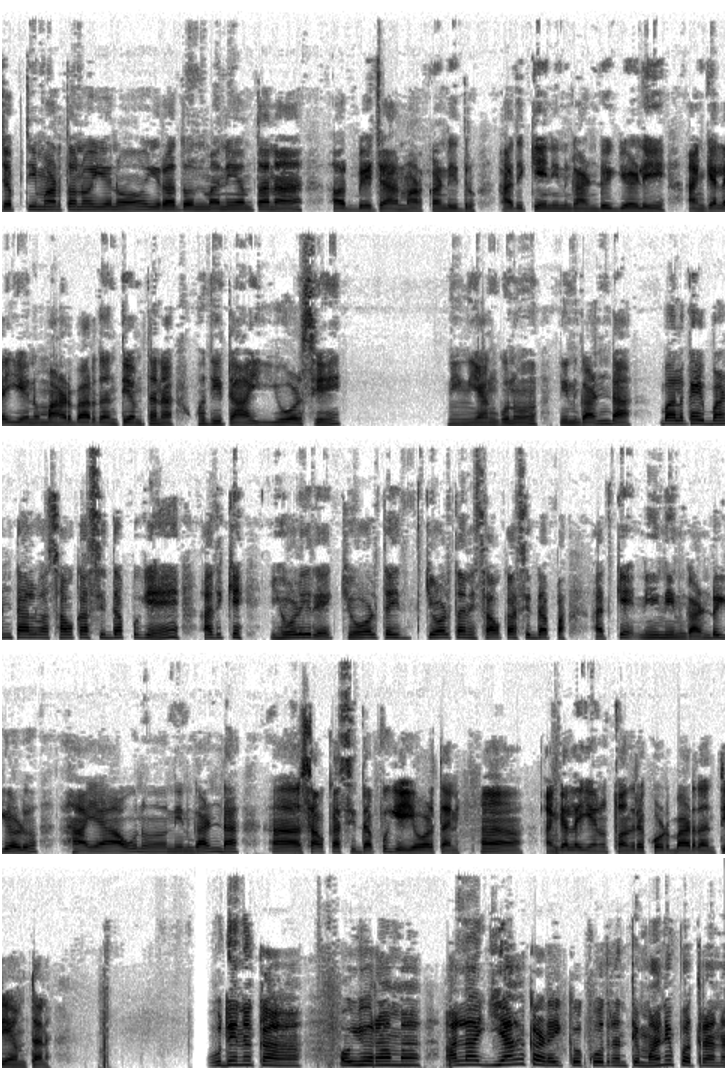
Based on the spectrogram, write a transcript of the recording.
ಜಪ್ತಿ ಮಾಡ್ತಾನೋ ಏನೋ, ಇರೋದೊಂದು ಮನೆ ಅಂತಾನ? ಅದು ಬೇಜಾರು ಮಾಡ್ಕೊಂಡಿದ್ರು. ಅದಕ್ಕೆ ನಿನ್ನ ಗಂಡ ಹೇಳಿ ಹಂಗೆಲ್ಲ ಏನು ಮಾಡಬಾರ್ದಂತೆ ಅಂತಾನ? ಒಂದಿಟ ಯೋಳ್ಸಿ. ನೀನು ಹೆಂಗೂ ನಿನ್ನ ಗಂಡ ಬಲಕೈ ಬಂಟ ಅಲ್ವಾ ಸಾವುಕಾರ ಸಿದ್ದಪ್ಪಗೆ? ಅದಕ್ಕೆ ಹೇಳಿರೆ ಕೇಳ್ತಾ, ಕೇಳ್ತಾನೆ ಸಾವುಕಾರ ಸಿದ್ದಪ್ಪ. ಅದಕ್ಕೆ ನೀನು ನಿನ್ ಗಂಡ ಹೇಳು ಹಾಯ, ಅವನು ನಿನ್ ಗಂಡ ಸಾವುಕಾರ ಸಿದ್ದಪ್ಪಗೆ ಹೇಳ್ತಾನೆ ಹಾ, ಹಂಗೆಲ್ಲ ಏನು ತೊಂದರೆ ಕೊಡಬಾರ್ದಂತೆ ಅಂತಾನೆ. ಹೌದೇನಕ್ಕ? ಅಯ್ಯೋ ರಾಮ, ಅಲ್ಲ ಯಾವ ಕಡೆ ಇಕ್ಕೋದ್ರಂತೆ ಮನೆ ಪತ್ರನ?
